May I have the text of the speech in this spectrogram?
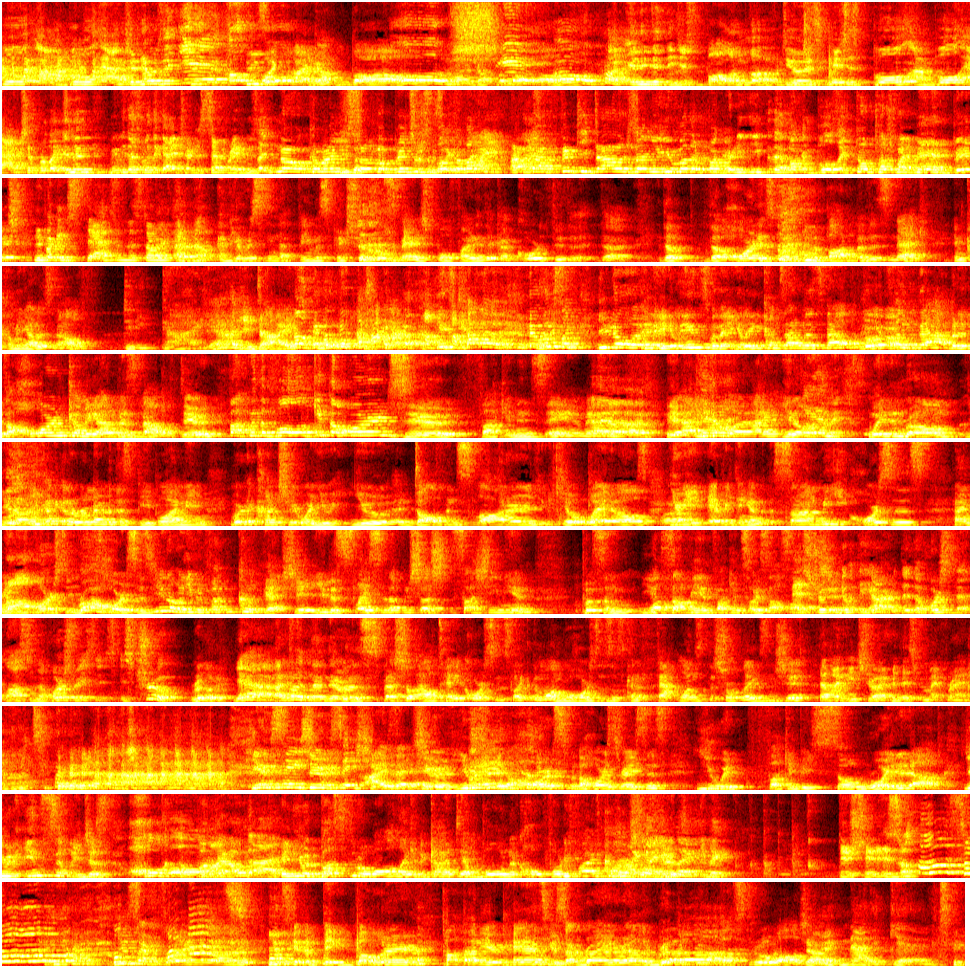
bull on bull action. I was like, yeah, oh, He's oh, like, I got the ball. Oh I got oh, the shit! ball." Oh fuck! And they did. They just fall in love, dude. It's just bull on bull action for like, and then maybe that's when the guy tried to separate him. He's like, "No, come on, you son of a bitch! We're supposed like, to fight. "Fight, I've got fifty dollars on you, you motherfucker!" And he, he, that fucking bull's like, "Don't touch my man, bitch!" And he fucking stabs him in the stomach. I don't know. Have you ever seen that famous picture of the Spanish bullfighter that got gored through the the the, the horn is going through the bottom of his neck and coming out of his mouth? Did he die? Yeah, he died. He's kind of. It looks like you know what in Aliens when the alien comes out of his mouth. It's like that, but it's a horn coming out of his mouth, dude. Fuck with the bull. Get the horns. Dude, fucking insane, man. Uh, yeah, you know what? I, you know, damn it. when in Rome, you know, you kind of got to remember this, people. I mean, we're in a country where you you uh, dolphin slaughter, you kill whales, you eat everything under the sun. We eat horses. I mean, Raw horses. Raw horses. You don't even fucking cook that shit. You just slice it up in sashimi and put some Yeah. wasabi and fucking soy sauce on That's that true. shit. You know what they are? They're the horses that lost in the horse races. It's true. Really? Yeah. I thought that there were the special Altaic horses, like the Mongol horses, those kind of fat ones with the short legs and shit. That might be true. I heard this from my friend. hearsay, hearsay, I bet you if you ate a horse for the horse races, you would fucking be so roided up. You would instantly just hulk Oh the fuck out, God. and you would bust through a wall like in a goddamn Bull in a Colt 45 Oh commercial, my god, you'd dude. be like, you'd like, this shit is awesome! you start flying around. The, you just get a big boner pop out of your pants. You start running around the room. and You bust through a wall, Johnny. Like, not again. You're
